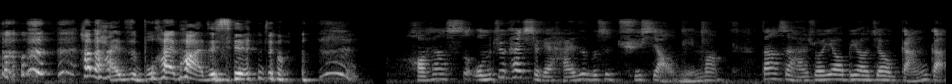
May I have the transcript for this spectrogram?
她的孩子不害怕这些，就好像是我们最开始给孩子不是取小名吗？当时还说要不要叫敢敢，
